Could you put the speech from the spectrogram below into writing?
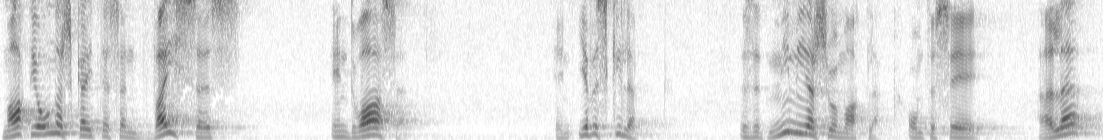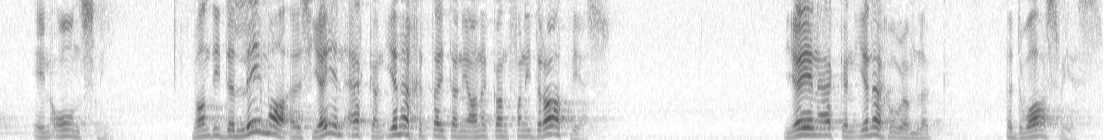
Maak die onderskeid tussen wyses en dwaase. En ewe skielik is dit nie meer so maklik om te sê hulle en ons nie. Want die dilemma is jy en ek kan enige tyd aan die ander kant van die draad wees. Jy en ek kan enige oomblik 'n dwaas wees.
